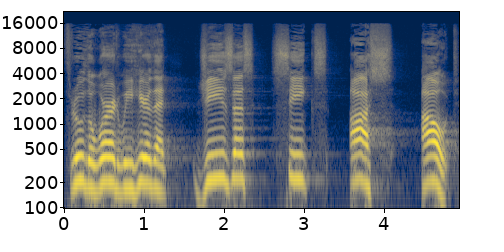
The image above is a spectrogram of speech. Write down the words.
Through the Word, we hear that Jesus seeks us out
